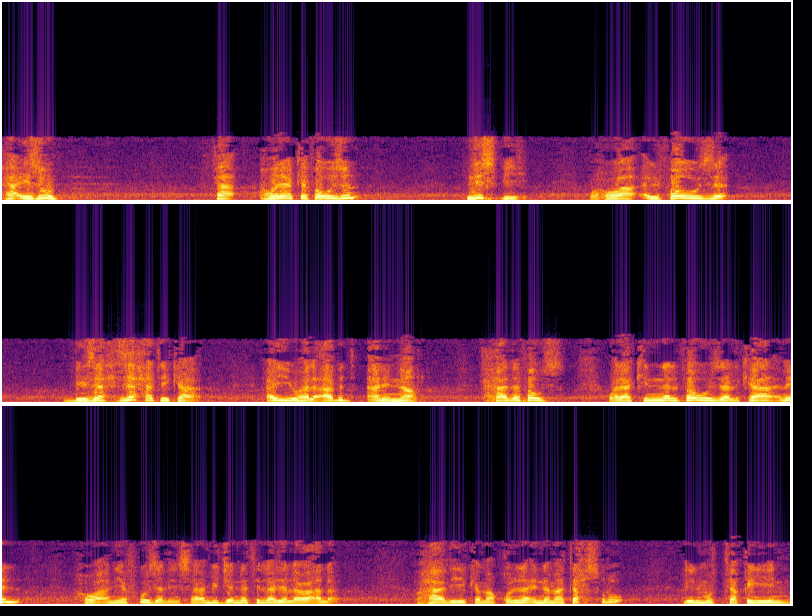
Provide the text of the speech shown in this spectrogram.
فائزون. فهناك فوز نسبي وهو الفوز بزحزحتك أيها العبد عن النار. هذا فوز. ولكن الفوز الكامل هو أن يفوز الإنسان بجنة الله جل وعلا. وهذه كما قلنا إنما تحصل للمتقين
